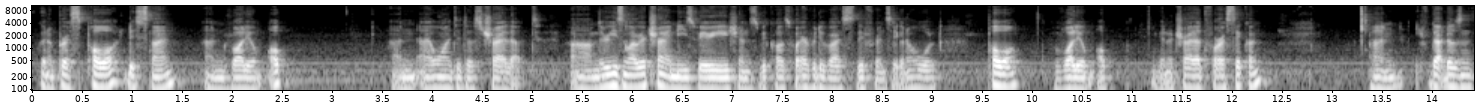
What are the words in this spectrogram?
I'm gonna press power this time and volume up and I wanted to just try that. Um, the reason why we're trying these variations because for every device different. So you're gonna hold power volume up. You're gonna try that for a second and if that doesn't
